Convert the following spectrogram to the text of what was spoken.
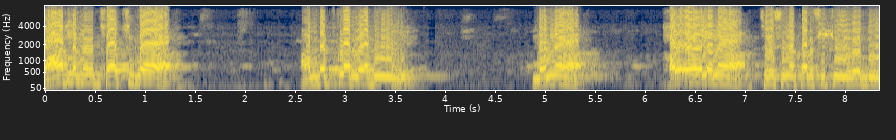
పార్లమెంట్ సాక్షిగా అంబేద్కర్ గారిని మొన్న అవహేళన చేసిన పరిస్థితి ఈరోజు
